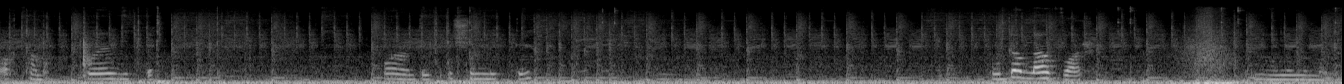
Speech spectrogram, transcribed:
Oh tamam. Bu ev Oradaki işim bitti. Burada lav var. Alalım onu.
